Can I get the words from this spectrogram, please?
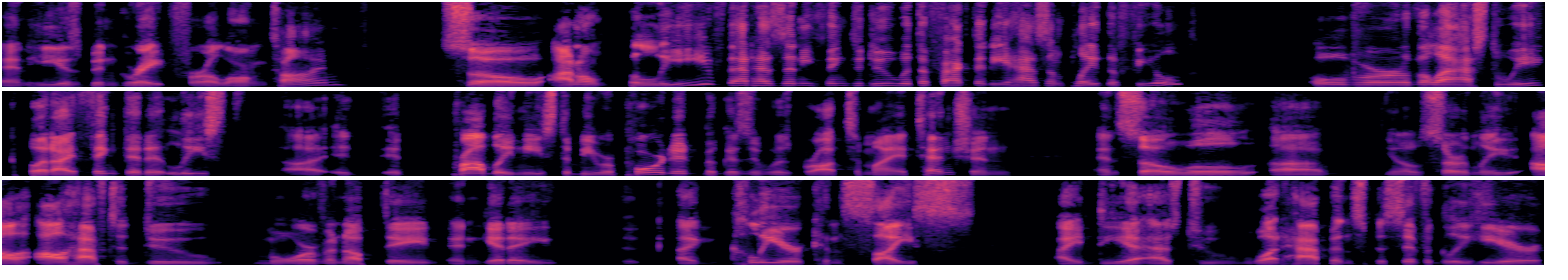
And he has been great for a long time. So I don't believe that has anything to do with the fact that he hasn't played the field over the last week. But I think that at least uh, it, it probably needs to be reported because it was brought to my attention. And so we'll, uh, you know, certainly I'll, I'll have to do more of an update and get a, a clear, concise idea as to what happened specifically here.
